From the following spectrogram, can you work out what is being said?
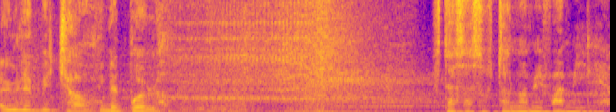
Hay un embichado en el pueblo. Estás asustando a mi familia.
